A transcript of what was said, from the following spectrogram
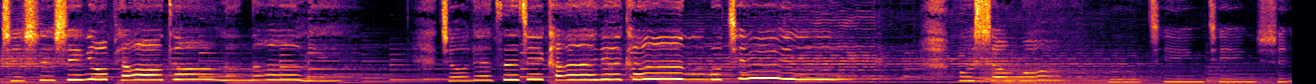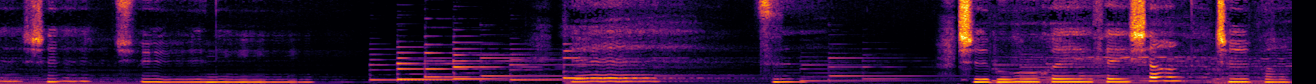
只是心又飘到？连自己看也看不清。我想我不仅仅是失去你，叶子是不会飞翔的翅膀，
